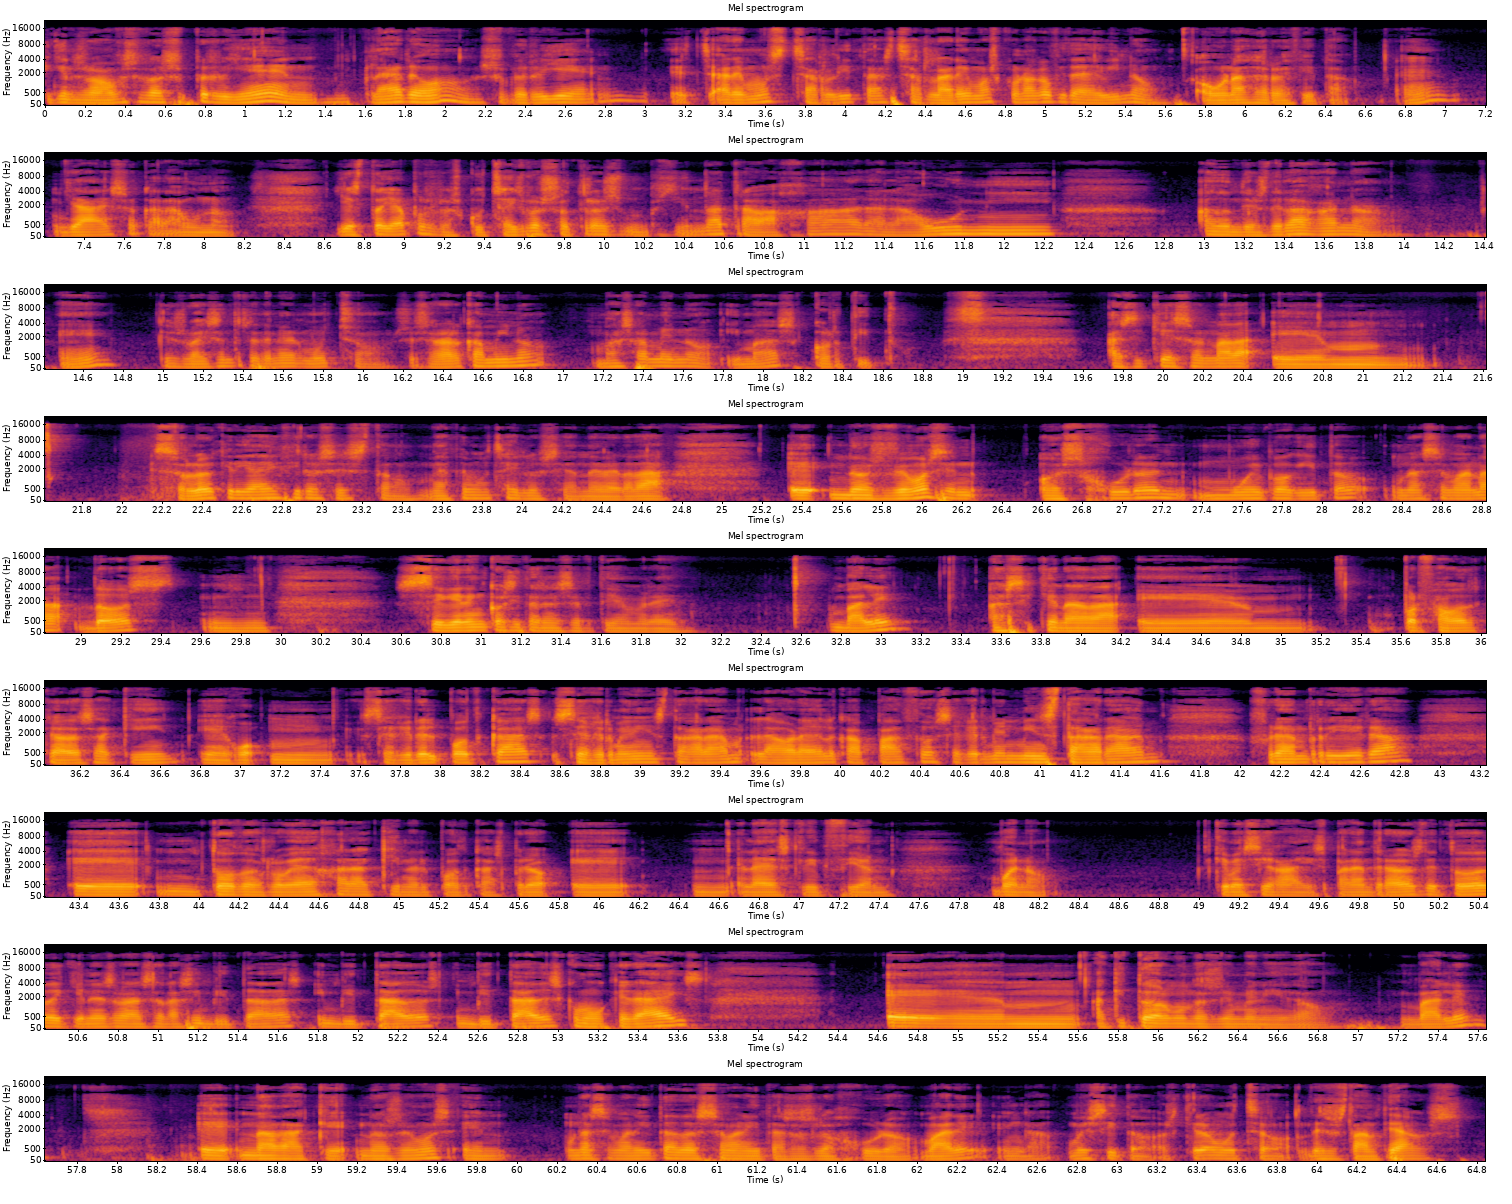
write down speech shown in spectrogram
y que nos vamos a ver súper bien, claro, súper bien. Haremos charlitas, charlaremos con una copita de vino o una cervecita, ¿eh? Ya eso cada uno. Y esto ya pues lo escucháis vosotros pues, yendo a trabajar, a la uni, a donde os dé la gana, ¿eh? Que os vais a entretener mucho. Se será el camino más ameno y más cortito. Así que eso nada, em, solo quería deciros esto, me hace mucha ilusión, de verdad. Eh, nos vemos en os juro en muy poquito, una semana, dos, mm, se vienen cositas en septiembre, ¿vale? Así que nada, em, por favor, quedaos aquí, eh, mm, seguir el podcast, seguirme en Instagram, La Hora del Capazo, seguirme en mi Instagram, Fran Riera, eh, mm, todos, lo voy a dejar aquí en el podcast, pero eh, en la descripción. Bueno, que me sigáis para enteraros de todo, de quiénes van a ser las invitadas, invitados, invitades, como queráis. Em, aquí todo el mundo es bienvenido, ¿vale? Eh, nada, que nos vemos en una semanita, dos semanitas, os lo juro, ¿vale? Venga, un besito, os quiero mucho, de sustanciaos.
